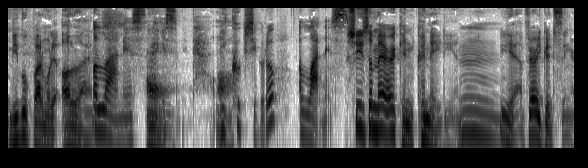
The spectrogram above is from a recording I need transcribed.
미국 발음으로 Alanis. Alanis. 어. 알겠습니다. 미국식으로 Alanis. She's American Canadian. Yeah, very good singer.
